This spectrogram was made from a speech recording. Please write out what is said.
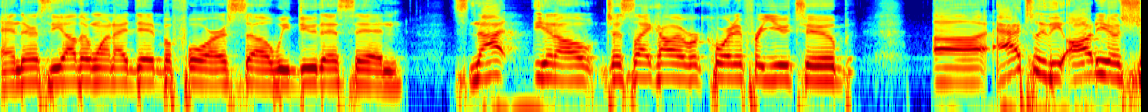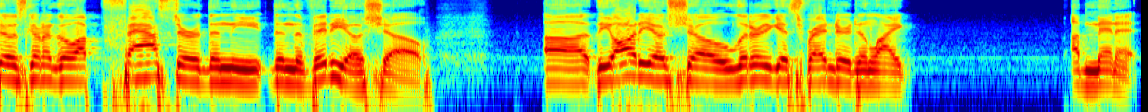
and there's the other one I did before. So we do this in. It's not you know just like how I recorded for YouTube uh, actually the audio show is going to go up faster than the than the video show. Uh, the audio show literally gets rendered in like a minute,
